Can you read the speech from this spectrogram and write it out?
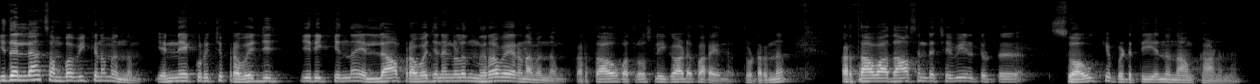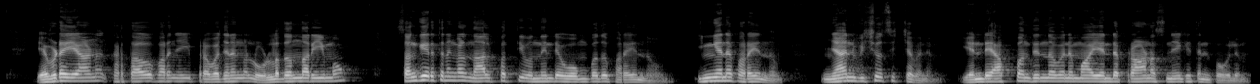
ഇതെല്ലാം സംഭവിക്കണമെന്നും എന്നെക്കുറിച്ച് പ്രവചിച്ചിരിക്കുന്ന എല്ലാ പ്രവചനങ്ങളും നിറവേറണമെന്നും കർത്താവ് പത്രോസ് ലീഗാട് പറയുന്നു. തുടർന്ന് കർത്താവ് ദാസന്റെ ചെവിയിൽ തൊട്ട് സൗഖ്യപ്പെടുത്തി എന്ന് നാം കാണുന്നു. എവിടെയാണ് കർത്താവ് പറഞ്ഞ ഈ പ്രവചനങ്ങൾ ഉള്ളതെന്നറിയുമോ? സങ്കീർത്തനങ്ങൾ നാൽപ്പത്തി ഒന്നിന്റെ ഒമ്പത് പറയുന്നു ഇങ്ങനെ പറയുന്നു ഞാൻ വിശ്വസിച്ചവനും എന്റെ അപ്പം തിന്നവനുമായ എന്റെ പ്രാണസ്നേഹിതൻ പോലും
